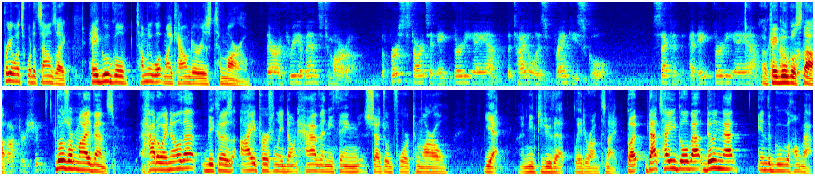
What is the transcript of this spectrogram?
pretty much what it sounds like. Hey Google, tell me what my calendar is tomorrow. There are three events tomorrow. The first starts at 8:30 a.m. The title is Frankie's School. Second, at 8.30 a.m. Okay, Google, stop. Those are my events. How do I know that? Because I personally don't have anything scheduled for tomorrow yet. I need to do that later on tonight. But that's how you go about doing that in the Google Home app.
